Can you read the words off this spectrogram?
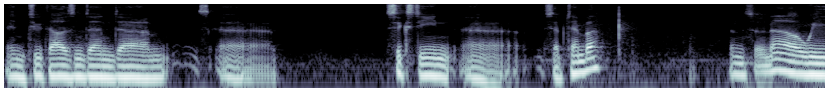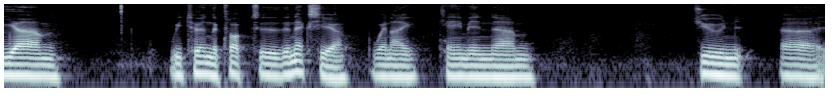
in 2016 um, uh, September. And so now we, um, we turn the clock to the next year when I came in um, June uh,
